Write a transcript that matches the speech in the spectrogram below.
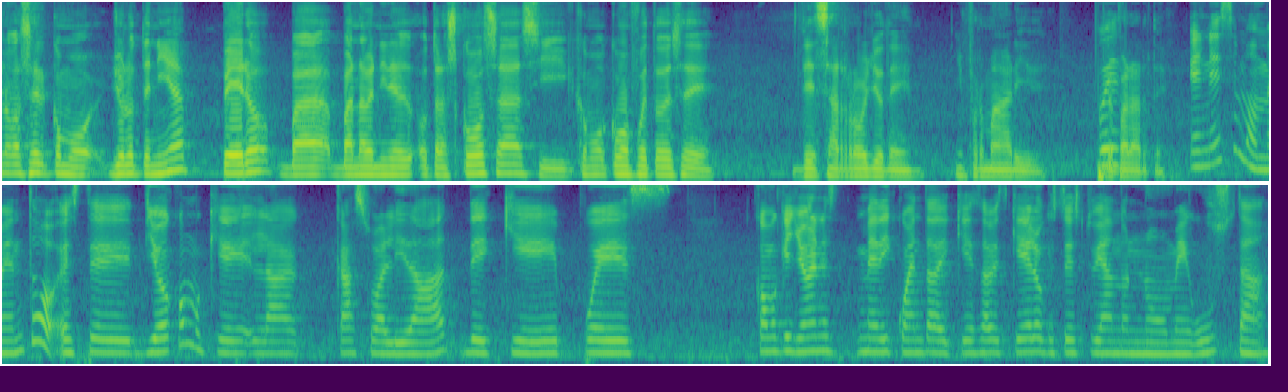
no va a ser como yo lo tenía, pero va, van a venir otras cosas y cómo, cómo fue todo ese desarrollo de informar y Pues, prepararte. En ese momento, este, dio como que la casualidad de que, pues, como que yo me di cuenta de que, ¿sabes qué? Lo que estoy estudiando no me gusta.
